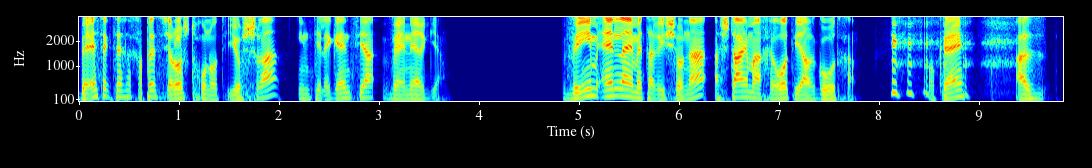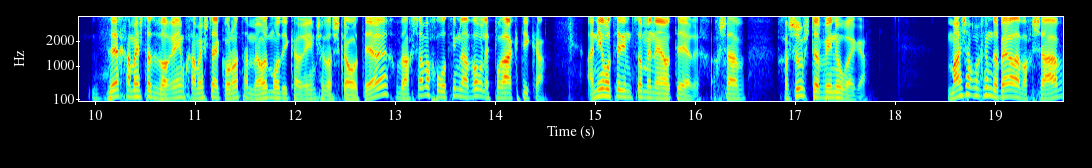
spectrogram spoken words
בעסק צריך לחפש שלוש תכונות, יושרה, אינטליגנציה ואנרגיה. ואם אין להם את הראשונה, השתיים האחרות יהרגו אותך, אוקיי? אז זה חמשת הדברים, חמשת העקרונות המאוד מאוד עיקריים של השקעות ערך, ועכשיו אנחנו רוצים לעבור לפרקטיקה. אני רוצה למצוא מניות ערך. עכשיו, חשוב שתבינו רגע, מה שאנחנו הולכים לדבר עליו עכשיו,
